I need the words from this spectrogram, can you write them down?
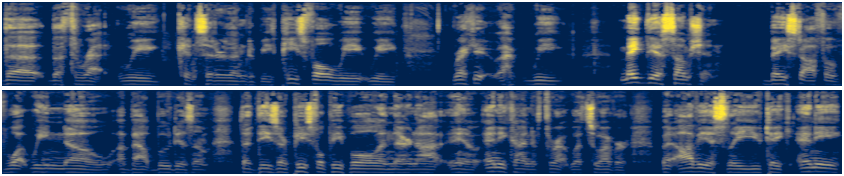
the the threat. We consider them to be peaceful. We we rec- we make the assumption based off of what we know about Buddhism that these are peaceful people and they're not you know any kind of threat whatsoever. But obviously, you take any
